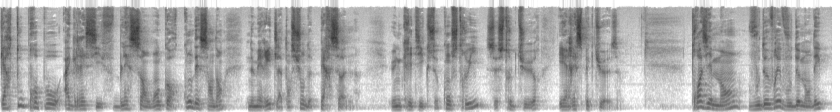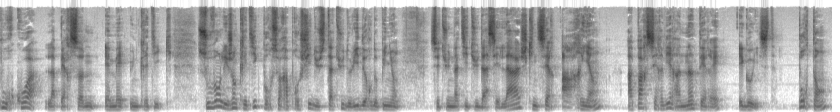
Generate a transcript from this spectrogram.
car tout propos agressif, blessant ou encore condescendant ne mérite l'attention de personne. Une critique se construit, se structure et est respectueuse. Troisièmement, vous devrez vous demander pourquoi la personne émet une critique. Souvent, les gens critiquent pour se rapprocher du statut de leader d'opinion. C'est une attitude assez lâche qui ne sert à rien à part servir un intérêt égoïste. Pourtant,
